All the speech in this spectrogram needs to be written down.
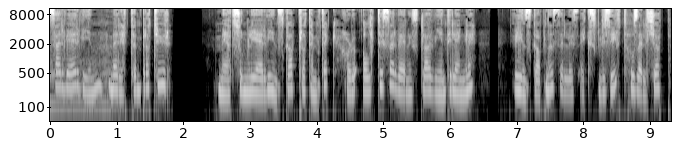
Server vinen med rett temperatur. Med et sommelier vinskap fra Temtec har du alltid serveringsklar vin tilgjengelig. Vinskapene selges eksklusivt hos Elkjøp.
